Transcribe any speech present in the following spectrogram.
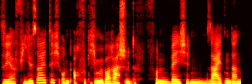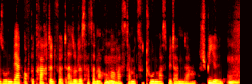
sehr vielseitig und auch wirklich immer überraschend, von welchen Seiten dann so ein Werk auch betrachtet wird. Also das hat dann auch Mhm. immer was damit zu tun, was wir dann da spielen. Mhm.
